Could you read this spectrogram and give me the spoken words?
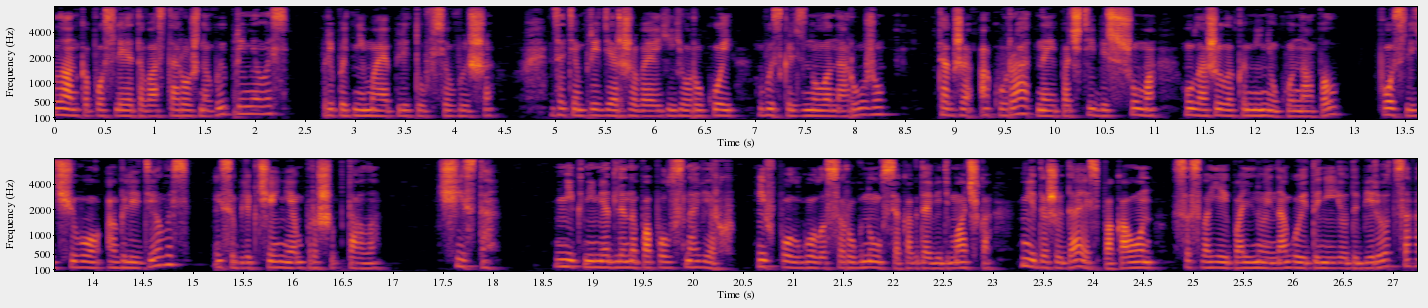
Ланка после этого осторожно выпрямилась приподнимая плиту все выше. Затем, придерживая ее рукой, выскользнула наружу, также аккуратно и почти без шума уложила каменюку на пол, после чего огляделась и с облегчением прошептала. «Чисто!» Ник немедленно пополз наверх и в полголоса ругнулся, когда ведьмачка, не дожидаясь, пока он со своей больной ногой до нее доберется,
